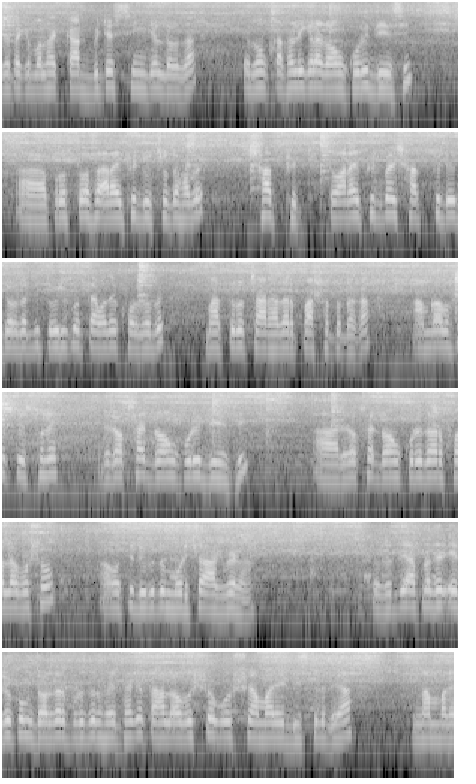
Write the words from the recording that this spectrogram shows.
যেটাকে বলা হয় কাঠবিটের সিঙ্গেল দরজা এবং কাঠালি কালার রং করে দিয়েছি। আহ, প্রস্থ আছে আড়াই ফিট উচ্চতা হবে সাত ফিট। তো আড়াই ফিট বাই সাত ফিট এই দরজাটি তৈরি করতে আমাদের খরচ হবে মাত্র চার হাজার পাঁচশত টাকা। আমরা অবশ্য পেছনে রেড সাইড রং করে দিয়েছি। আর রেড অক্সাইড রং করে দেওয়ার ফলে অবশ্য অতি দ্রুত মরিচা আসবে না। তো যদি আপনাদের এরকম দরজার প্রয়োজন হয়ে থাকে, তাহলে অবশ্যই অবশ্যই আমার এই ডিসপ্লে দেওয়া নাম্বারে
